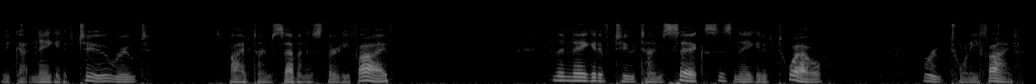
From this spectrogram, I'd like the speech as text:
we've got negative 2 root 5 times 7 is 35. And then negative 2 times 6 is negative 12 root 25.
